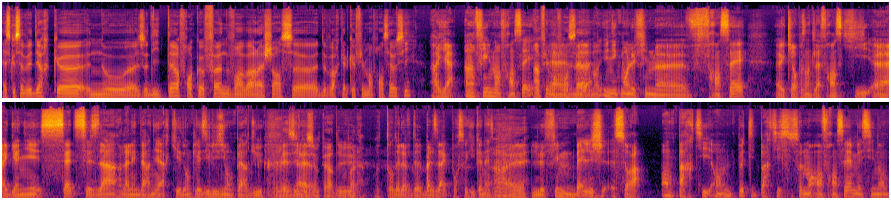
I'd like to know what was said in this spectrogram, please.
Est-ce que ça veut dire que nos auditeurs francophones vont avoir la chance de voir quelques films en français aussi? Alors, il y a un film en français. Un film en français. uniquement le film français euh, qui représente la France, qui euh, a gagné 7 Césars l'année dernière, qui est donc Les Illusions perdues. Les illusions Euh, perdues. Voilà, autour de l'œuvre de Balzac, pour ceux qui connaissent. Ouais. Le film belge sera en partie, en une petite partie seulement en français, mais sinon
